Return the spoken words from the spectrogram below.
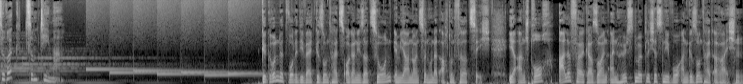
Zurück zum Thema. Gegründet wurde die Weltgesundheitsorganisation im Jahr 1948. Ihr Anspruch, alle Völker sollen ein höchstmögliches Niveau an Gesundheit erreichen.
